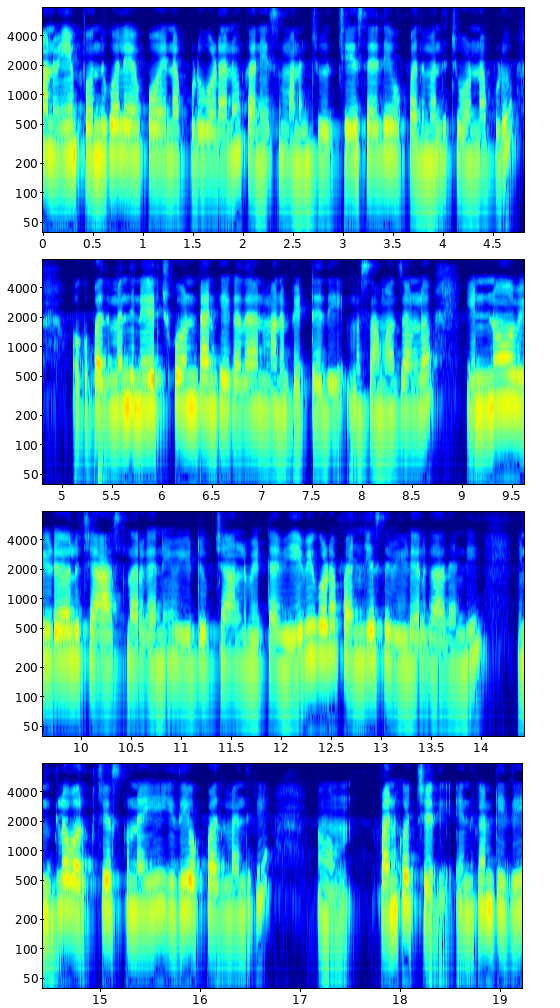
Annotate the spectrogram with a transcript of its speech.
మనం ఏం పొందుకోలేకపోయినప్పుడు కూడాను కనీసం మనం చూ చేసేది ఒక పది మంది చూడనప్పుడు ఒక పది మంది నేర్చుకోవటానికే కదా మనం పెట్టేది. మా సమాజంలో ఎన్నో వీడియోలు చేస్తున్నారు కానీ యూట్యూబ్ ఛానల్ పెట్టి అవి ఏవి కూడా పనిచేసే వీడియోలు కాదండి. ఇంట్లో వర్క్ చేసుకున్నాయి. ఇది ఒక పది మందికి పనికొచ్చేది. ఎందుకంటే ఇది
